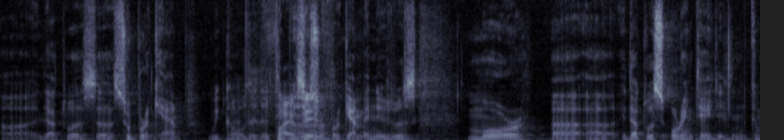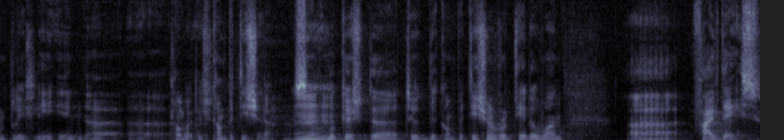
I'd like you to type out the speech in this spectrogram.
uh, that was uh, super camp. We called it a Five TPC days. super camp, and it was more uh, uh, that was orientated in completely in uh, uh, Competition. competition. Yeah. So. Lucas uh, took the competition rotated one. Uh, five days.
